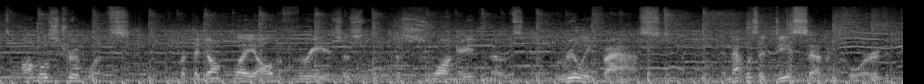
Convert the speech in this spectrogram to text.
It's almost triplets, but they don't play all the three. It's just just swung eighth notes really fast. And that was a D7 chord.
